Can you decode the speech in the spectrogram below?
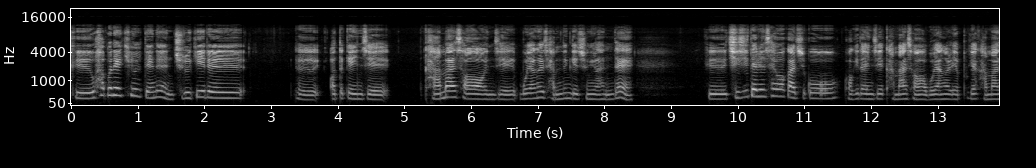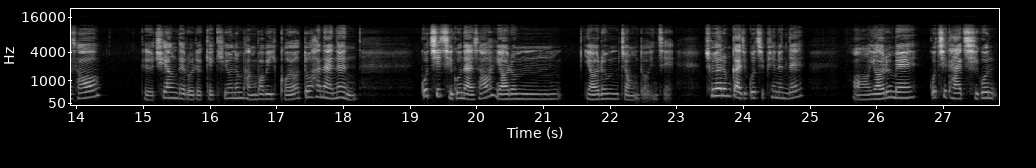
그 화분에 키울 때는 줄기를 그 어떻게 이제 감아서 이제 모양을 잡는 게 중요한데 그 지지대를 세워 가지고 거기다 이제 감아서 모양을 예쁘게 감아서 그 취향대로 이렇게 키우는 방법이 있고요. 또 하나는 꽃이 지고 나서 여름 여름 정도 이제 초여름까지 꽃이 피는데 어, 여름에 꽃이 다 지고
